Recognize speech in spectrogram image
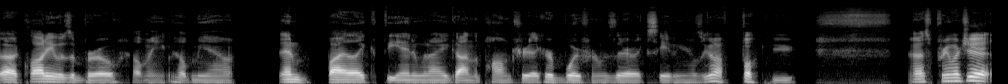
uh, Claudia was a bro. Helped me, helped me out. Then by like the end, when I got in the palm tree, like her boyfriend was there, like saving her. I was like, oh fuck you. That's pretty much it.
